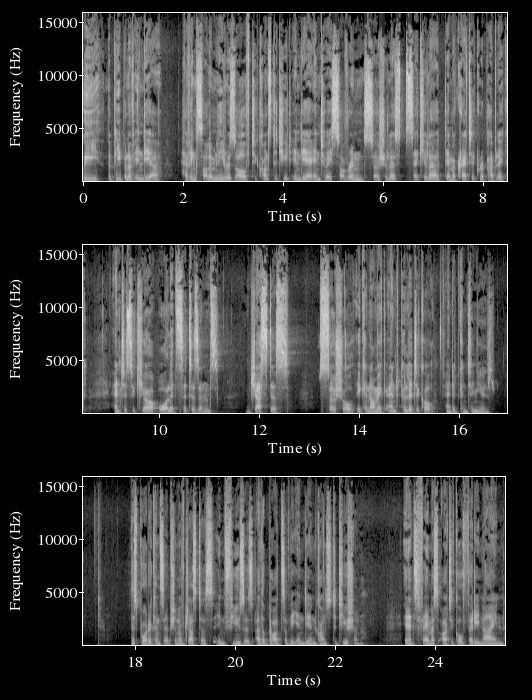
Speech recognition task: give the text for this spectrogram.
we, the people of India, having solemnly resolved to constitute India into a sovereign, socialist, secular, democratic republic, and to secure all its citizens justice, social, economic, and political. And it continues. This broader conception of justice infuses other parts of the Indian constitution. In its famous Article 39,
